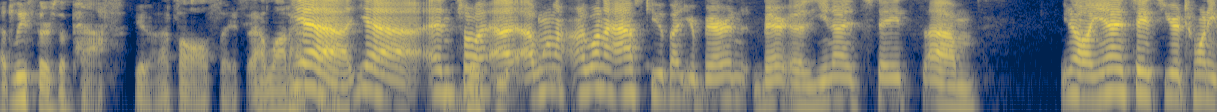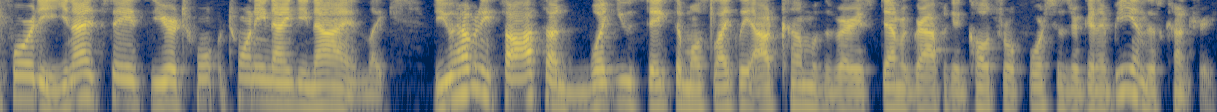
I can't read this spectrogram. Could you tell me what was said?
at least there's a path you know that's all i'll say. It's a lot of yeah yeah and so i want to i want to ask you about your bear, bear uh, united states um you know, United States year 2040, United States year 2099. Like, do you have any thoughts on what you think the most likely outcome of the various demographic and cultural forces are going to be in this country?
